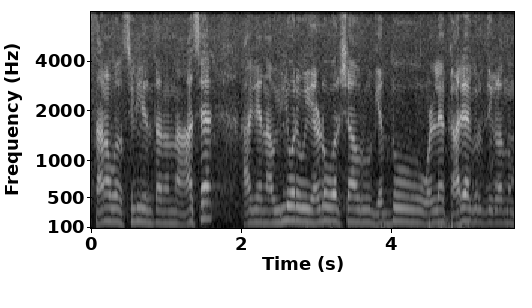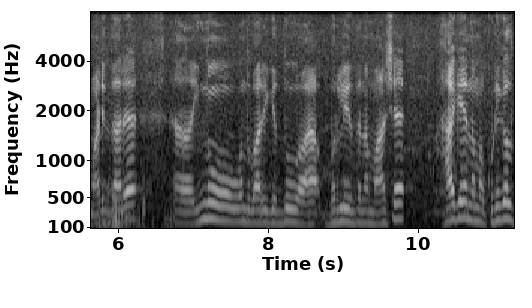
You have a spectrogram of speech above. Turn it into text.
ಸ್ಥಾನ ಸಿಗಲಿ ಅಂತ ನನ್ನ ಆಸೆ. ಹಾಗೆ ನಾವು ಇಲ್ಲಿವರೆಗೂ ಎರಡು ವರ್ಷ ಅವರು ಗೆದ್ದು ಒಳ್ಳೆಯ ಕಾರ್ಯಾಭಿವೃದ್ಧಿಗಳನ್ನು ಮಾಡಿದ್ದಾರೆ. ಇನ್ನೂ ಒಂದು ಬಾರಿ ಗೆದ್ದು ಬರಲಿ ಅಂತ ನಮ್ಮ ಆಸೆ. ಹಾಗೆ ನಮ್ಮ ಕುಣಿಗಲ್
